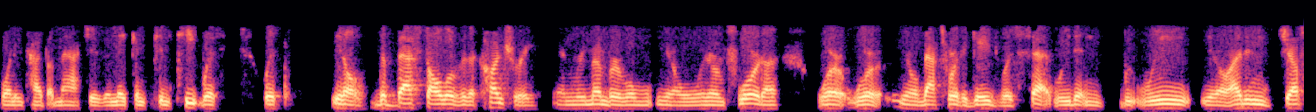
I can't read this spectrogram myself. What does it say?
20 type of matches and they can compete with with you know the best all over the country. And remember when you know when we were in Florida where where you know that's where the gauge was set. We didn't we you know I didn't just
